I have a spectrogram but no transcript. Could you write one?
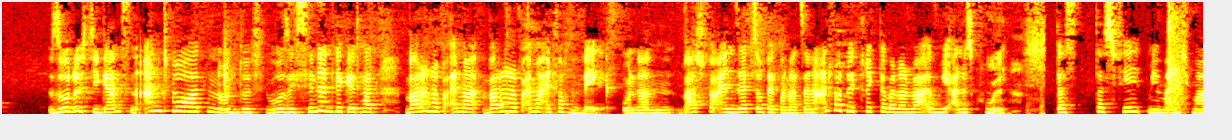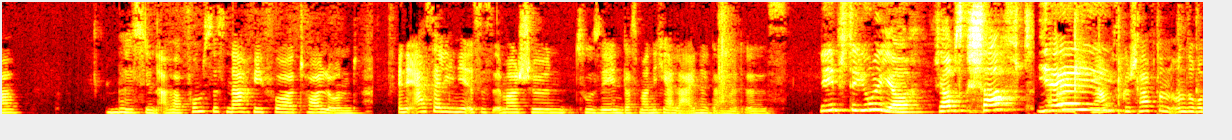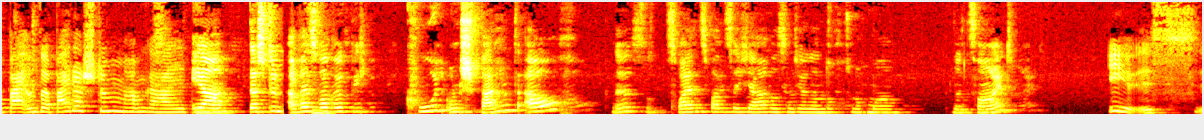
so durch die ganzen Antworten und durch, wo sich's hinentwickelt hat, war dann auf einmal, war dann auf einmal einfach weg. Und dann war es für einen selbst auch weg. Man hat seine Antwort gekriegt, aber dann war irgendwie alles cool. Das, das fehlt mir manchmal ein bisschen. Aber Fums ist nach wie vor toll und in erster Linie ist es immer schön zu sehen, dass man nicht alleine damit ist. Liebste Julia, wir haben es geschafft. Yay! Wir haben es geschafft und unsere, Be unsere beider Stimmen haben gehalten. Ja, das stimmt. Aber es war wirklich cool und spannend auch ne, so 22 Jahre sind ja dann doch nochmal eine Zeit. Ist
